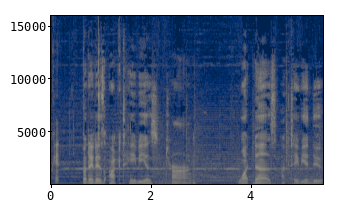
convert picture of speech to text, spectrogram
Okay. But it is Octavia's turn. What does Octavia do?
